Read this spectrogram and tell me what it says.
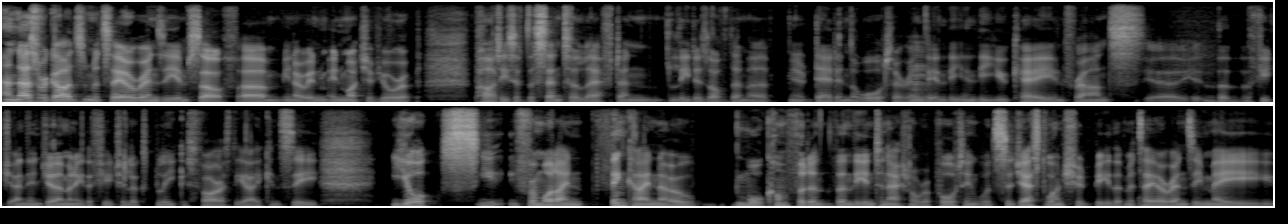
And as regards Matteo Renzi himself, um, you know, in, in much of Europe, parties of the centre left and leaders of them are you know dead in the water in mm. the in the in the UK in France uh, the the future and in Germany the future looks bleak as far as the eye can see you're you, from what I think I know more confident than the international reporting would suggest one should be that Matteo Renzi may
